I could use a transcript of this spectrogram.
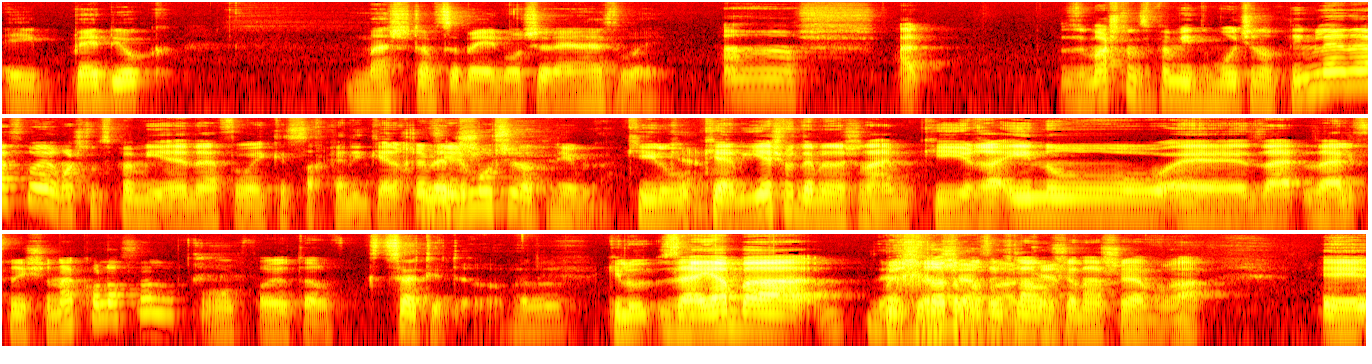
היא בדיוק מה שאתה מצפה לדמות של אין הסווי. זה מה שאתה מצפה מדמות שנותנים לאן האת'ווי או מה שאתה מצפה מאן האת'ווי כשחקנית? כי אני חושב שיש... דמות שנותנים לה. כאילו, כן. כן, יש הבדל בין השניים, כי ראינו, אה, זה היה- זה היה לפני שנה קולוסל? או כבר יותר? קצת יותר, אבל... כאילו, זה היה בבחירת שעברה, שלנו כן. שנה שעברה. אה,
